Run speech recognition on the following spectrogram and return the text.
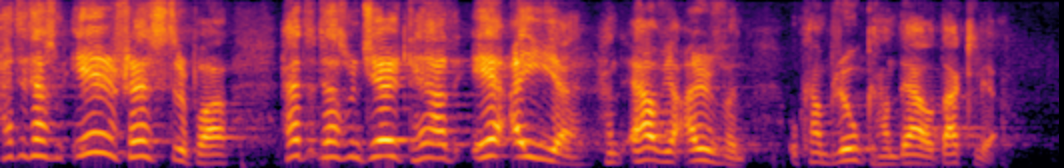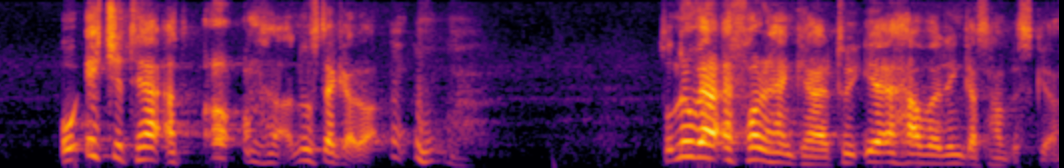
Hette det som er frelster på, hette det som gjør til at jeg eier han evige arven og kan bruke han det og daglig? Og ikke til at, oh, nå stekker jeg da. Så nå er jeg forheng her, til jeg har ringa samviske.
